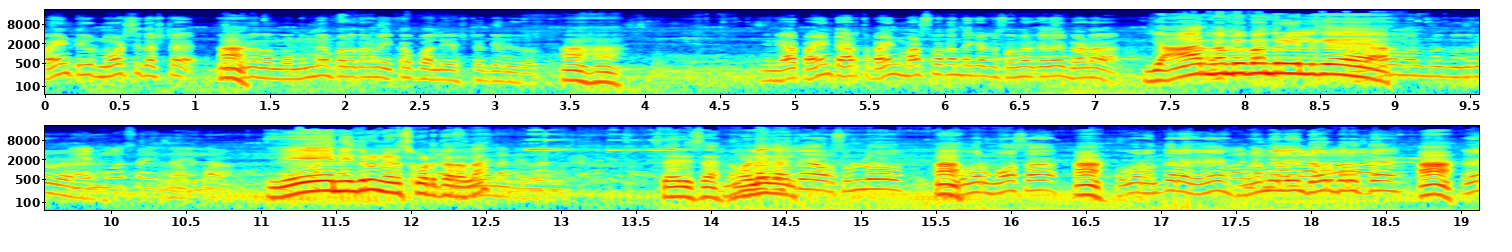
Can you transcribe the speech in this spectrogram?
ಪಾಯಿಂಟ್ ಇವ್ರು ನೋಡ್ಸಿದಷ್ಟೇ. ನಂದು ನಿಮ್ಮ ಫಲ ತಗೊಂಡು ಇಕ್ಕಪ್ಪ ಅಲ್ಲಿ ಅಷ್ಟೇ ಅಂತ ಹೇಳಿದ್ರು ಅವ್ರು. ಹಾಂ ಹಾಂ. ನೀನು ಯಾರು ಪಾಯಿಂಟ್ ಯಾರು ಪಾಯಿಂಟ್ ಮಾಡಿಸ್ಬೇಕಂತ ಕೇಳಿದ್ರು ಸಮೀರ್ ಕದೆ ಬೇಡ. ಯಾರು ನಂಬಿ ಬಂದ್ರು ಇಲ್ಲಿಗೆ? ಯಾರು ನಂಬಿದ್ರು ಏನಿದ್ರು ನಡೆಸ್ಕೊಡ್ತಾರಲ್ಲ? ಸರಿ ಸರ್ ಒಳ್ಳೇದಾಗಿ ಅಷ್ಟೇ ಅವ್ರು ಸುಳ್ಳು ಒಬ್ಬರು ಮೋಸ ಹಾ. ಒಬ್ಬರು ಅಂತಾರೆ ಮೈ ಮೇಲೆ ಏನು ದೇವ್ರು ಬರುತ್ತೆ? ಹಾಂ. ಏ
